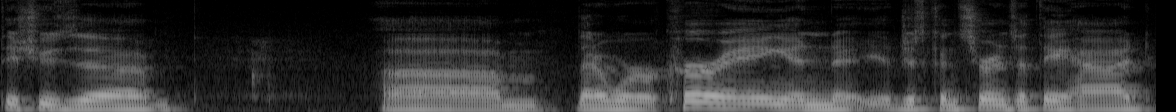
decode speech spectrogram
issues um um, that were occurring and uh, just concerns that they had.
